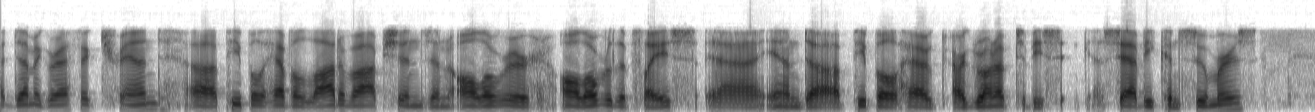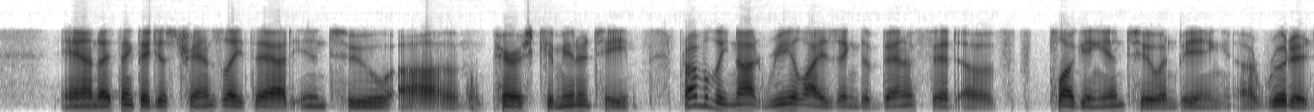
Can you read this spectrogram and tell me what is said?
a demographic trend. Uh, people have a lot of options and all over all over the place, uh, and uh, people have are grown up to be savvy consumers and I think they just translate that into uh, parish community, probably not realizing the benefit of plugging into and being uh, rooted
